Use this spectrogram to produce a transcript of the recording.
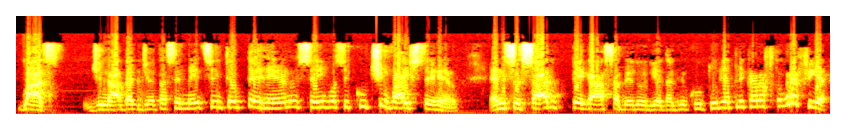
Mas de nada adianta a semente sem ter o terreno e sem você cultivar esse terreno. É necessário pegar a sabedoria da agricultura e aplicar na fotografia.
